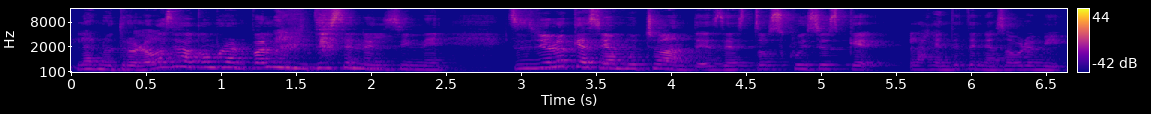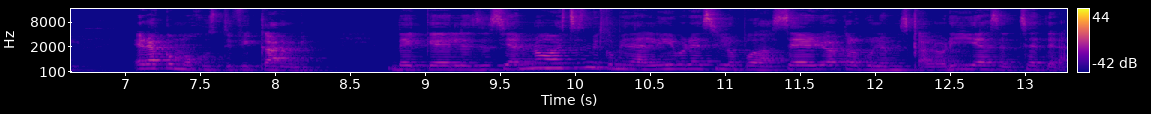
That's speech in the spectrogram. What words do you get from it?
la nutrióloga se va a comprar palomitas en el cine. Entonces yo lo que hacía mucho antes de estos juicios que la gente tenía sobre mí era como justificarme, de que les decía, no, esta es mi comida libre, sí lo puedo hacer, yo calculé mis calorías, etc.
